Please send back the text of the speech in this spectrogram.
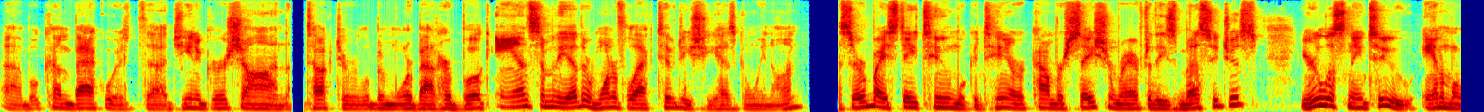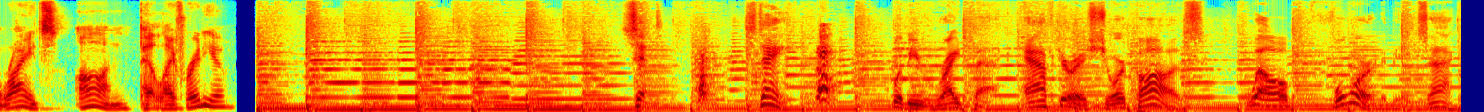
Uh, we'll come back with uh, Gina Gershon, talk to her a little bit more about her book and some of the other wonderful activities she has going on. So, everybody stay tuned. We'll continue our conversation right after these messages. You're listening to Animal Writes on Pet Life Radio. Sit. Stay. We'll be right back after a short pause. Well, four to be exact.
